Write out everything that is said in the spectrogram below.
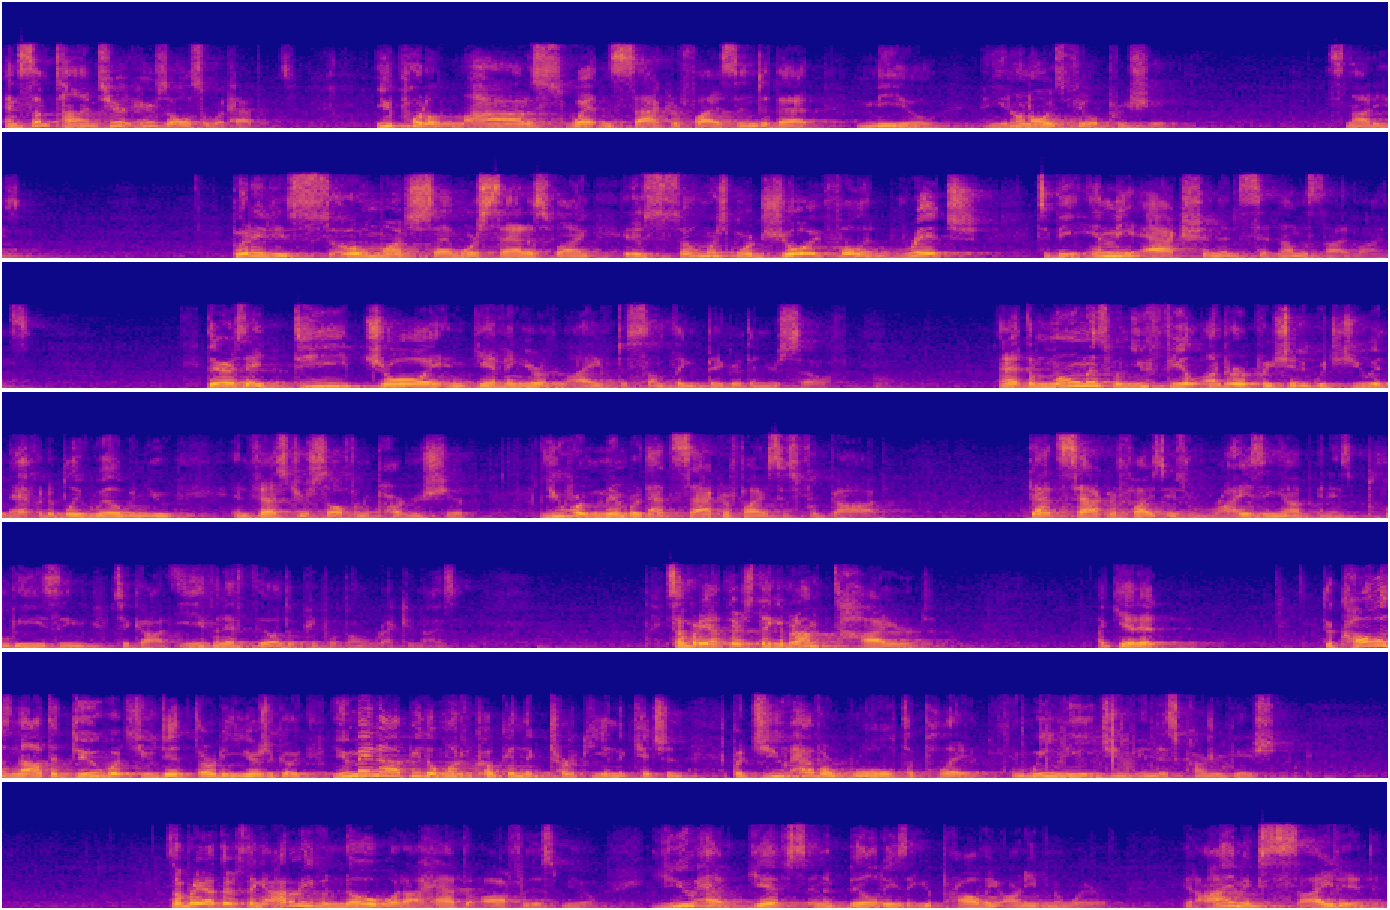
And sometimes, here, here's also what happens you put a lot of sweat and sacrifice into that meal, and you don't always feel appreciated. It's not easy. But it is so much more satisfying. It is so much more joyful and rich to be in the action than sitting on the sidelines. There is a deep joy in giving your life to something bigger than yourself. And at the moments when you feel underappreciated, which you inevitably will when you invest yourself in a partnership, you remember that sacrifice is for God. That sacrifice is rising up and is pleasing to God, even if the other people don't recognize it. Somebody out there is thinking, but I'm tired. I get it. The call is not to do what you did 30 years ago. You may not be the one cooking the turkey in the kitchen, but you have a role to play, and we need you in this congregation. Somebody out there is thinking, I don't even know what I have to offer this meal. You have gifts and abilities that you probably aren't even aware of. And I am excited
